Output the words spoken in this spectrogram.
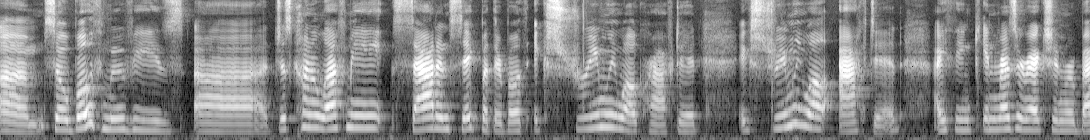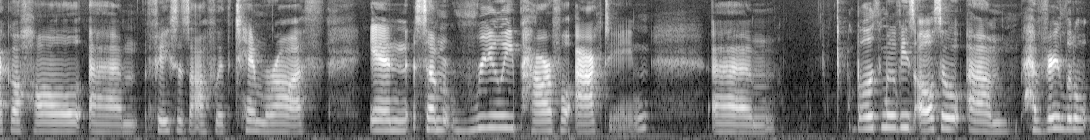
Um, so both movies uh, just kind of left me sad and sick, but they're both extremely well crafted, extremely well acted. I think in Resurrection, Rebecca Hall um, faces off with Tim Roth in some really powerful acting. Um, both movies also um, have very little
